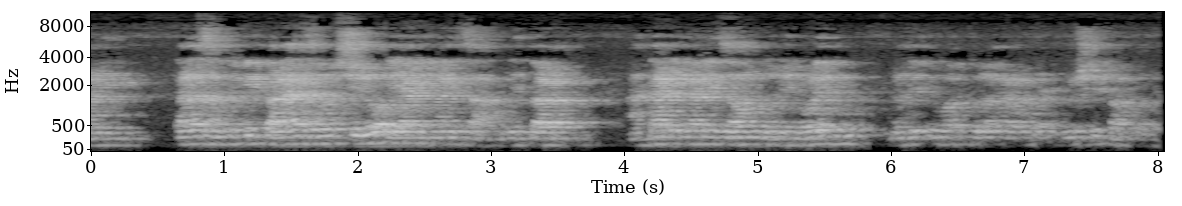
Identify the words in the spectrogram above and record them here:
आणि त्याला सांगतो की तळ्याजवळ शिलो या ठिकाणी जा म्हणजे तळ. आणि त्या ठिकाणी जाऊन तुझे डोळे म्हणजे तुम्हाला तुला काय वाटतं? दृष्टी प्राप्त होत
